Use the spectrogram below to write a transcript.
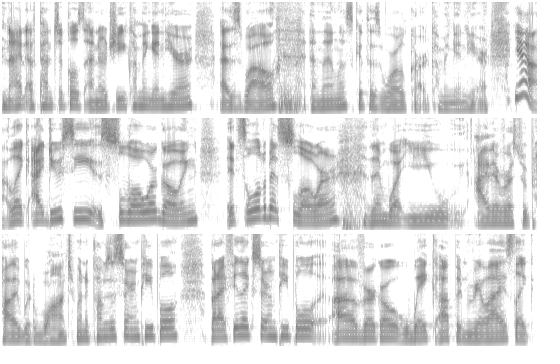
Knight of Pentacles energy coming in here as well. And then let's get this world card coming in here. Yeah, like I do see slower going. It's a little bit slower than what you either of us would probably would want when it comes to certain people. But I feel like certain people, uh, Virgo, wake up and realize like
